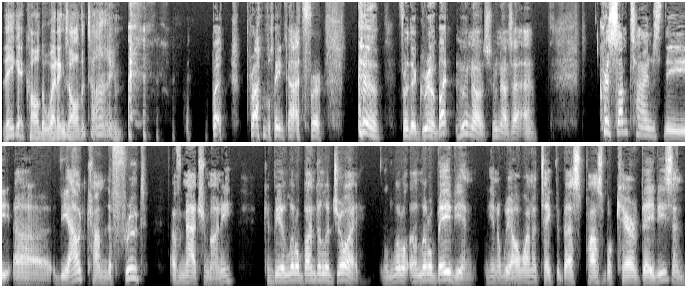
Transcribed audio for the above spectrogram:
they get called to weddings all the time. But probably not for for the groom. But who knows? Who knows? Uh, uh, Chris, sometimes the uh, the outcome, the fruit of matrimony, can be a little bundle of joy, a little a little baby, and you know we all want to take the best possible care of babies. And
